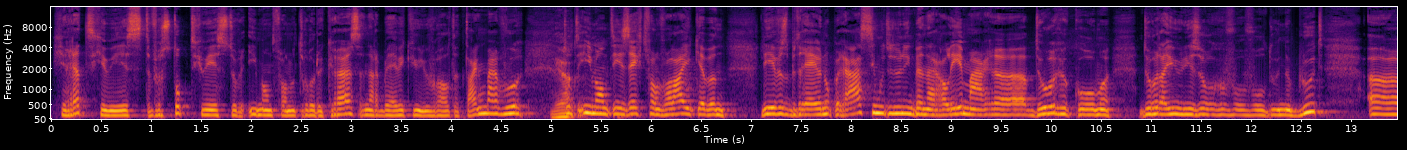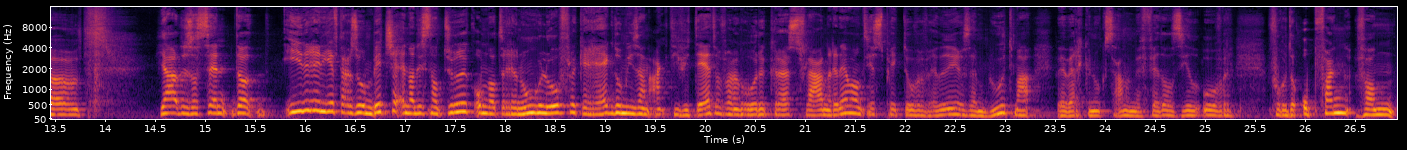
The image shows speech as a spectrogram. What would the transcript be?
gered geweest, verstopt geweest door iemand van het Rode Kruis en daar blijf ik jullie voor altijd dankbaar voor. Ja. Tot iemand die zegt van, voilà, ik heb een levensbedreigende operatie moeten doen, ik ben daar alleen maar uh, doorgekomen doordat jullie zorgen voor voldoende bloed. Uh, Ja, dus dat zijn, dat, iedereen heeft daar zo'n beetje. En dat is natuurlijk omdat er een ongelooflijke rijkdom is aan activiteiten van Rode Kruis Vlaanderen. Hè, want je spreekt over vrijwilligers en bloed, maar wij werken ook samen met Fedalziel over voor de opvang van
